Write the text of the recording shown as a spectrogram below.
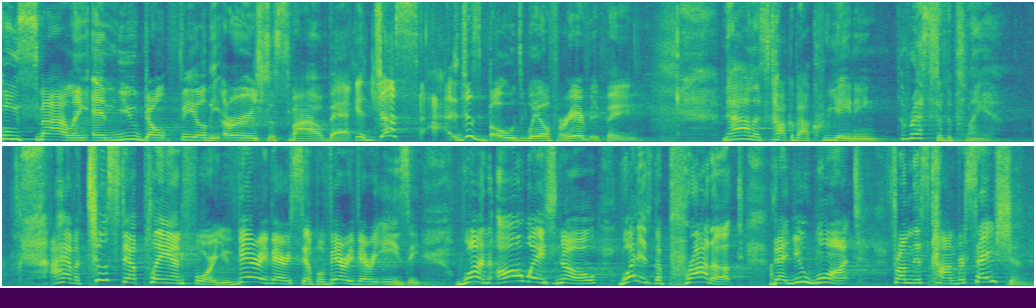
who's smiling and you don't feel the urge to smile back. It just, it just bodes well for everything. Now let's talk about creating the rest of the plan. I have a two step plan for you. Very, very simple, very, very easy. One, always know what is the product that you want from this conversation.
